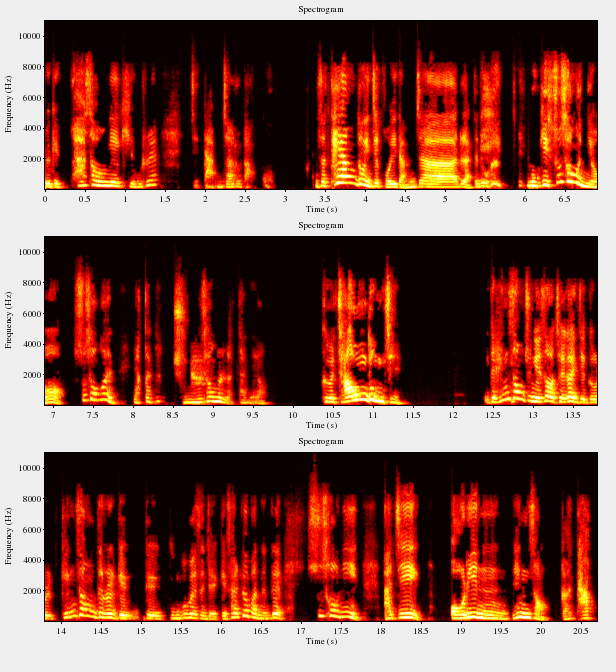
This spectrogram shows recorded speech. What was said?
여기 화성의 기호를 이제 남자로 받고 그래서 태양도 이제 거의 남자를 나타내고 여기 수성은요. 수성은 약간 중성을 나타내요. 그걸 자웅동체. 그러니까 행성 중에서 제가 이제 그걸 행성들을 이렇게, 이렇게 궁금해서 이제 이렇게 살펴봤는데 수성이 아직 어린 행성, 그러니까 다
